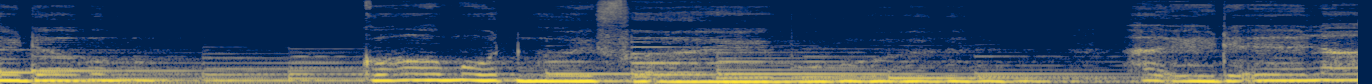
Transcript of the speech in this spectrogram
Nơi đâu có một người phải buồn hãy để lại.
